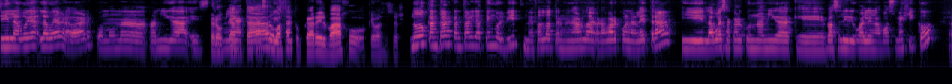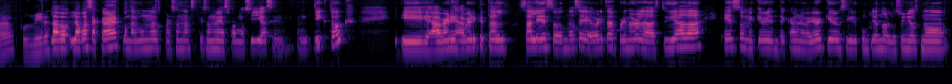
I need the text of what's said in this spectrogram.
Sí, la voy a, la voy a grabar con una amiga. Este, ¿Pero mía cantar que o vas a tocar el bajo o qué vas a hacer? No, cantar, cantar, ya tengo el beat, me falta terminarla de grabar con la letra y la voy a sacar con una amiga que va a salir igual en La Voz México. Ah, pues mira. La, la voy a sacar con algunas personas que son medias famosillas en, en, TikTok y a ver, a ver qué tal sale eso. No sé, ahorita primero la estudiada, eso, me quiero ir de a Nueva York, quiero seguir cumpliendo los sueños, no,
